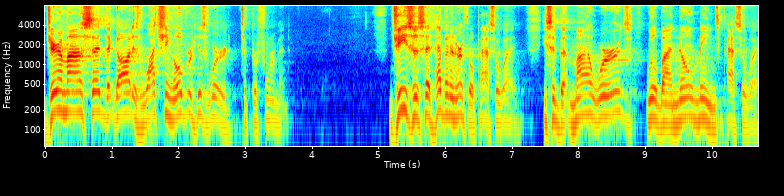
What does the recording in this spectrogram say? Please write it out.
Jeremiah said that God is watching over his word to perform it. Jesus said, Heaven and earth will pass away. He said, But my words will by no means pass away.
